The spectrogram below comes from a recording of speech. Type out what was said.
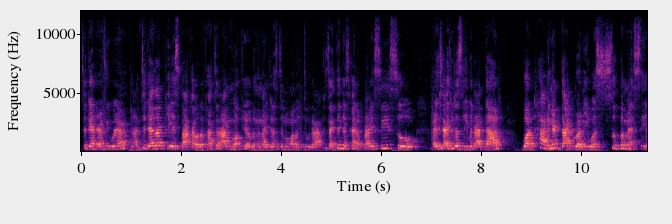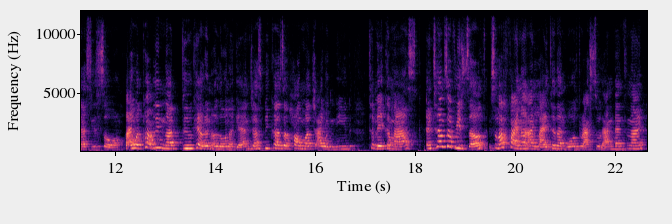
to get everywhere. And to get that paste back, I would have had to add more kaolin and I just didn't want to do that because I think it's kind of pricey. So I decided to just leave it at that. But having it that runny was super messy as you saw. I would probably not do kaolin alone again just because of how much I would need to make a mask. In terms of result, it's a lot finer and lighter than both Rasul and Bentonite.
